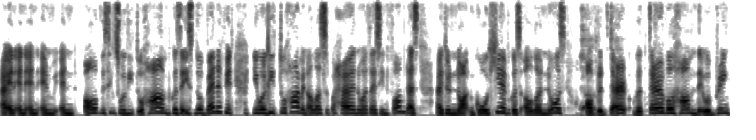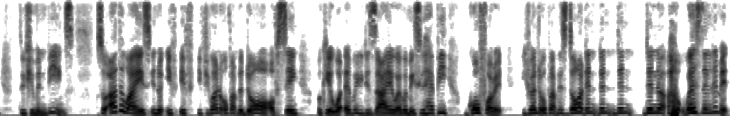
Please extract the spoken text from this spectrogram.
and, and, and, and, and all of these things will lead to harm because there is no benefit. It will lead to harm. And Allah subhanahu wa ta'ala has informed us right, to not go here because Allah knows of the, ter- the terrible harm that will bring to human beings. So otherwise, you know, if, if, if you want to open up the door of saying, okay, whatever you desire, whatever makes you happy, go for it if you want to open up this door, then then then then uh, where's the limit?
